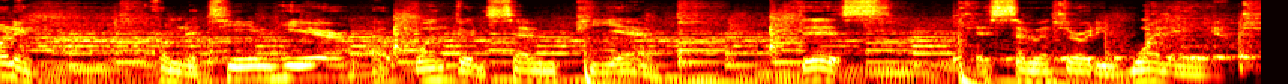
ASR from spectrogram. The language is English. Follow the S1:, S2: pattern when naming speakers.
S1: morning from the team here at ONE37pm This is 7:31 a.m.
